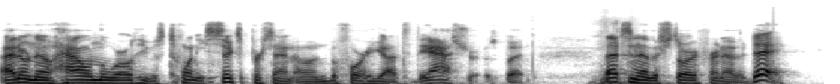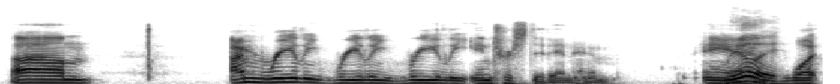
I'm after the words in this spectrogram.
I don't know how in the world he was 26% owned before he got to the Astros, but that's another story for another day. Um, I'm really, really, really interested in him. And Really? what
